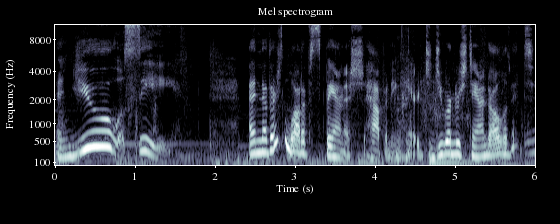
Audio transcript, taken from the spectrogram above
and you will see. And now there's a lot of Spanish happening here. Did you understand all of it?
